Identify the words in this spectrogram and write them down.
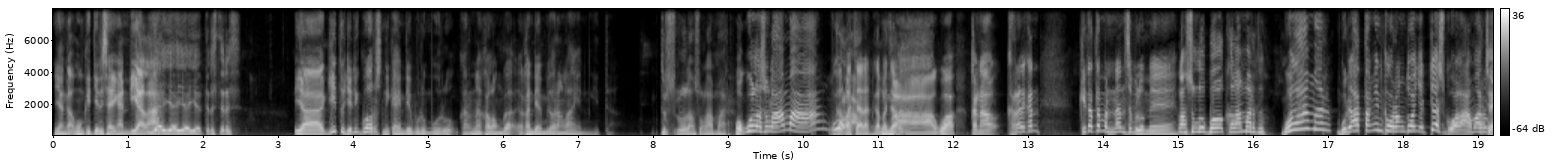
yang nggak mungkin jadi saingan dia lah. Iya, iya, iya, iya. Terus, terus. Ya gitu, jadi gua harus nikahin dia buru-buru karena kalau enggak akan diambil orang lain gitu. Terus lu langsung lamar. Oh gue langsung lama, Nggak pacaran, nggak pacaran? Nggak, gua kenal karena kan kita temenan sebelumnya. Langsung lu bawa ke lamar tuh. Gua lamar, gua datangin ke orang tuanya, das gua lamar. Check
